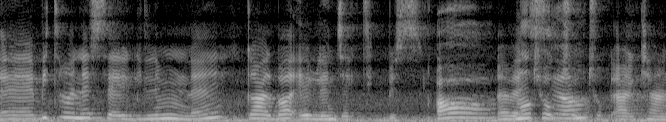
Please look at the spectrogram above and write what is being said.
Ee, bir tane sevgilimle galiba evlenecektik biz. Aa, Evet nasıl çok ya? çok çok erken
